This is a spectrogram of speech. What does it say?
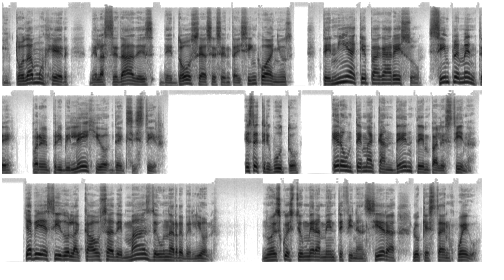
y toda mujer de las edades de 12 a 65 años tenía que pagar eso simplemente por el privilegio de existir. Este tributo era un tema candente en Palestina ya había sido la causa de más de una rebelión. No es cuestión meramente financiera lo que está en juego.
